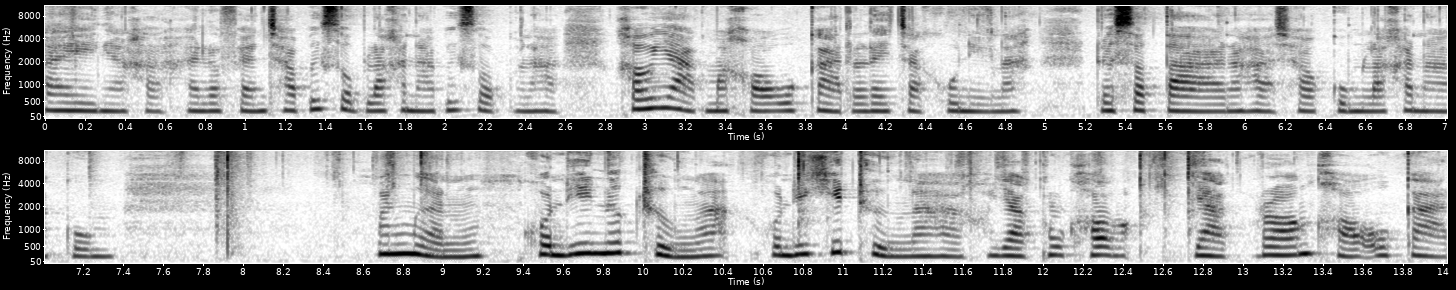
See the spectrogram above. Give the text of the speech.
พ่เนี่ยค่ะไฮโลแฟนชาวพฤษภลัคนาพฤษภนะคะเขาอยากมาขอโอกาสอะไรจากคุณอีกนะเดอะสตาร์นะคะ ชาวกลุ่มลัคนากลุ่มมันเหมือนคนที่นึกถึงอะคนที่คิดถึงนะคะ อยากขออยากร้องขอโอกาส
